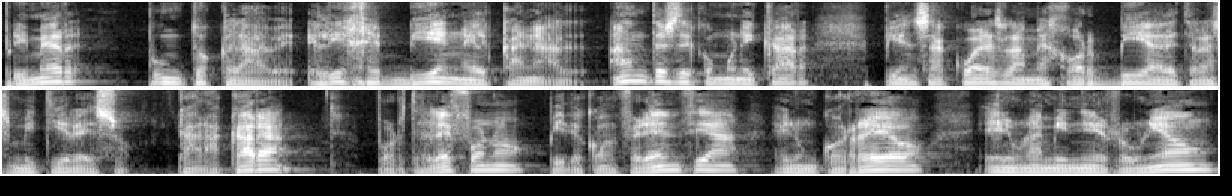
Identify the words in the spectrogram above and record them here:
Primer punto clave, elige bien el canal. Antes de comunicar, piensa cuál es la mejor vía de transmitir eso. Cara a cara, por teléfono, videoconferencia, en un correo, en una mini reunión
